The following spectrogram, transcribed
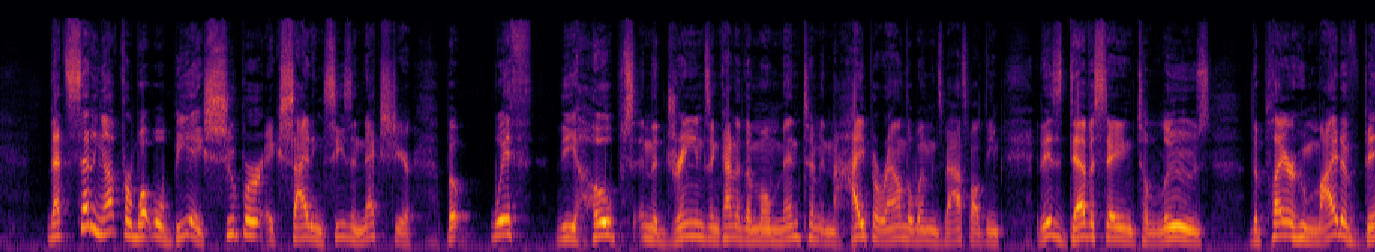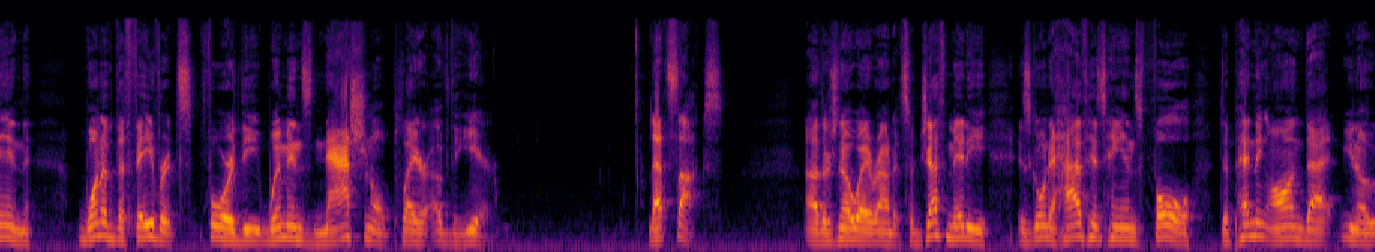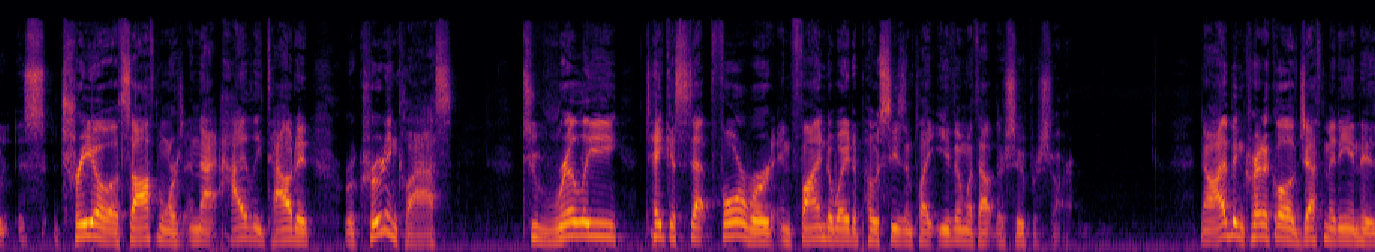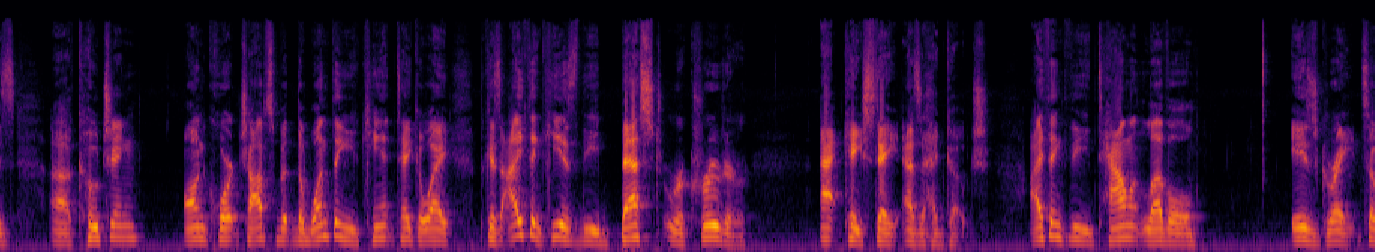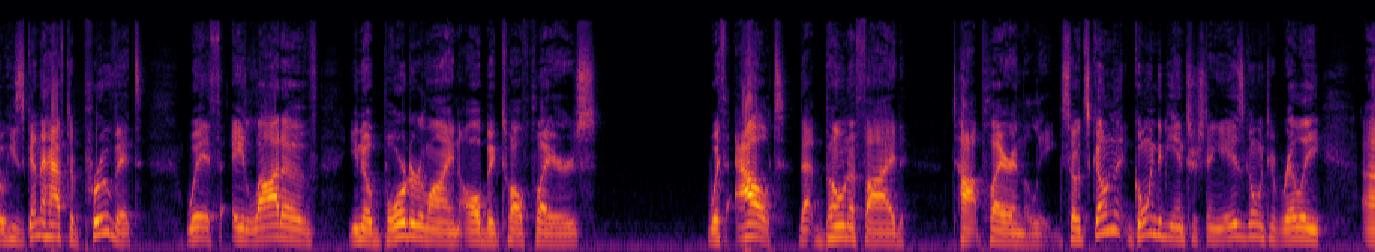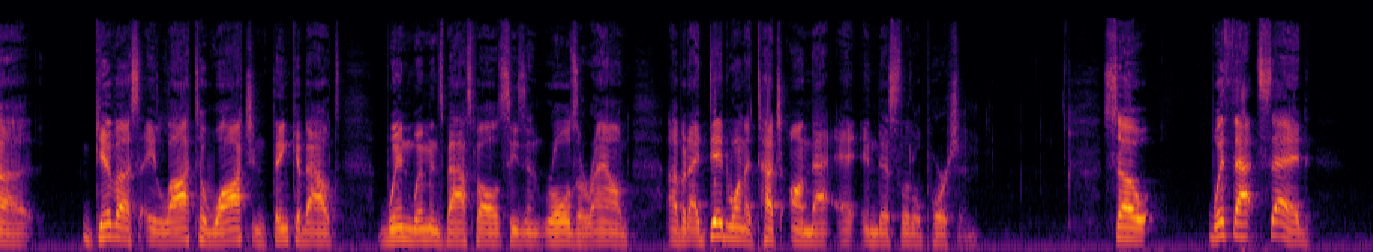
that's setting up for what will be a super exciting season next year. But with the hopes and the dreams and kind of the momentum and the hype around the women's basketball team, it is devastating to lose the player who might have been one of the favorites for the Women's National Player of the Year. That sucks. Uh, there's no way around it. So Jeff Mittie is going to have his hands full, depending on that you know trio of sophomores in that highly touted recruiting class, to really take a step forward and find a way to postseason play even without their superstar. Now I've been critical of Jeff Mittie and his uh, coaching on court chops, but the one thing you can't take away, because I think he is the best recruiter at K State as a head coach. I think the talent level is great. So he's going to have to prove it with a lot of, you know, borderline all Big 12 players without that bona fide top player in the league. So it's going to, going to be interesting. It is going to really uh, give us a lot to watch and think about when women's basketball season rolls around. Uh, but I did want to touch on that in this little portion. So, with that said,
